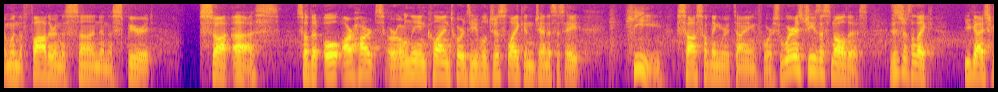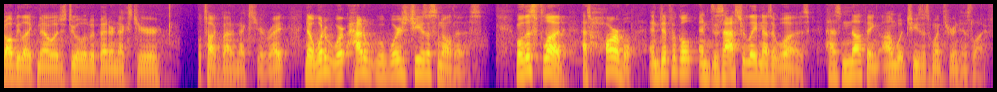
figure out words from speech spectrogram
And when the Father and the Son and the Spirit sought us, so that all, our hearts are only inclined towards evil, just like in Genesis 8, he saw something worth dying for. So where is Jesus in all this? Is this just like, you guys should all be like Noah, just do a little bit better next year. We'll talk about it next year, right? No, what, where, how do, where's Jesus in all this? Well, this flood, as horrible and difficult and disaster laden as it was, has nothing on what Jesus went through in his life.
